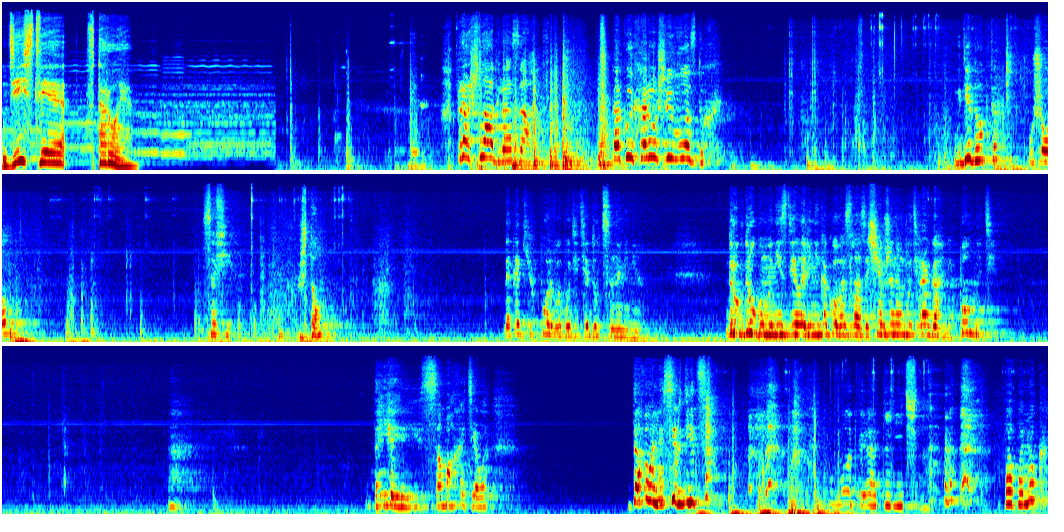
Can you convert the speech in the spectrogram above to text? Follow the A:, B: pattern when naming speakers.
A: Действие второе.
B: Прошла гроза. Какой хороший воздух. Где доктор?
C: Ушел.
B: Софи.
C: Что?
B: До каких пор вы будете дуться на меня? Друг другу мы не сделали никакого зла. Зачем же нам быть врагами? Полноте?
C: хотела. Довольно сердиться.
B: Вот и отлично.
C: Папа лег?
